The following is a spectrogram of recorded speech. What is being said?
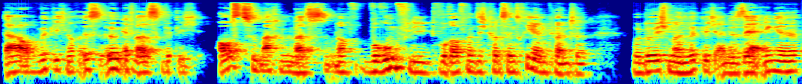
da auch wirklich noch ist, irgendetwas wirklich auszumachen, was noch worum fliegt, worauf man sich konzentrieren könnte, wodurch man wirklich eine sehr enge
